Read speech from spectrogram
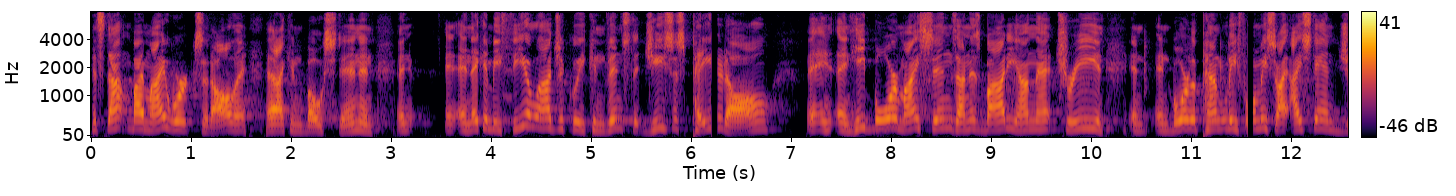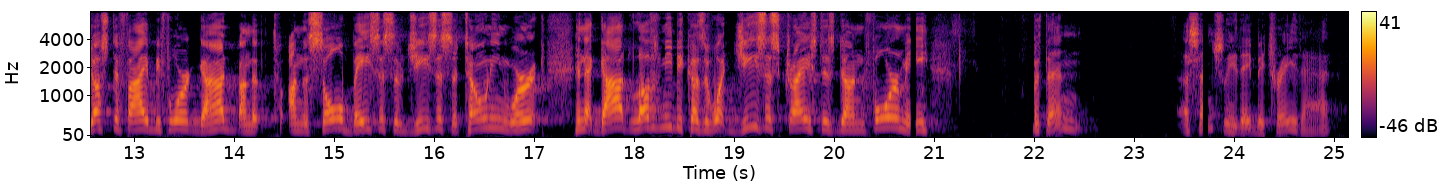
It's not by my works at all that, that I can boast in. And, and, and they can be theologically convinced that Jesus paid it all and, and, he bore my sins on his body on that tree and, and, and bore the penalty for me. So I, I, stand justified before God on the, on the sole basis of Jesus' atoning work, and that God loves me because of what Jesus Christ has done for me. But then, essentially, they betray that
